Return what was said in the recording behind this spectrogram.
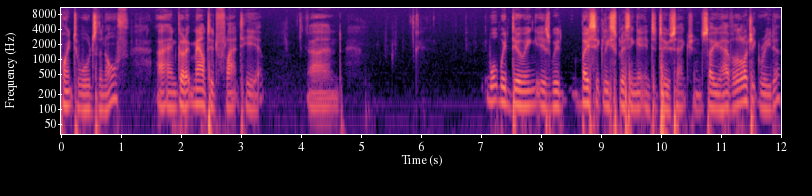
point towards the north and got it mounted flat here. And what we're doing is we're basically splitting it into two sections. So you have the logic reader.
